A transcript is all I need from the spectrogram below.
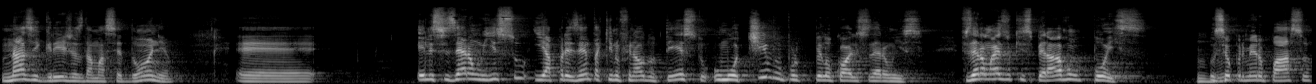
nas igrejas da Macedônia, é, eles fizeram isso e apresenta aqui no final do texto o motivo por, pelo qual eles fizeram isso. Fizeram mais do que esperavam, pois uhum. o seu primeiro passo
